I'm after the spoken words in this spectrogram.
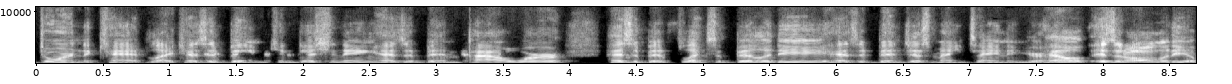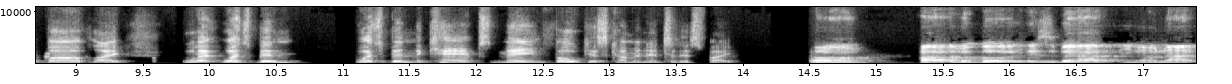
during the camp? Like has it been conditioning? Has it been power? Has it been flexibility? Has it been just maintaining your health? Is it all of the above? Like what what's been what's been the camp's main focus coming into this fight? Um all above it's about you know not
